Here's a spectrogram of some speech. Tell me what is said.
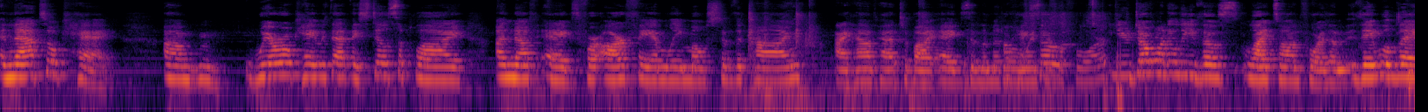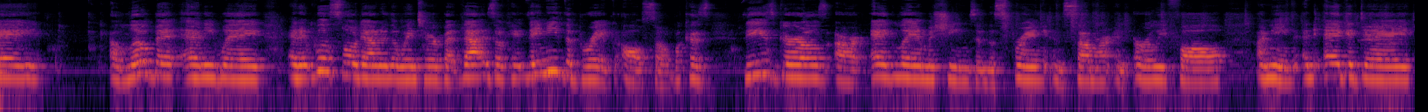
and that's okay. Um, we're okay with that. They still supply enough eggs for our family most of the time. I have had to buy eggs in the middle okay, of winter so before. You don't want to leave those lights on for them. They will lay a little bit anyway, and it will slow down in the winter, but that is okay. They need the break also because these girls are egg laying machines in the spring and summer and early fall. I mean, an egg a day.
